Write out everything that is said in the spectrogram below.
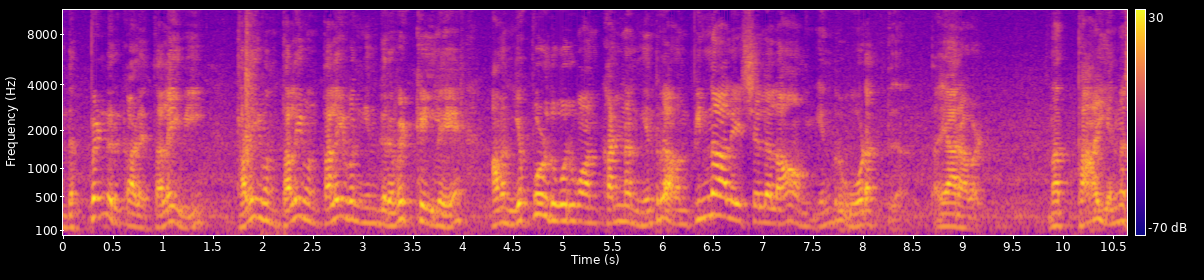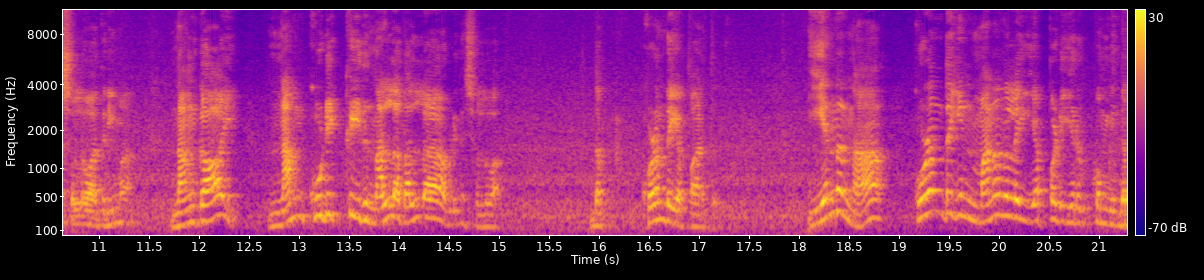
இந்த பெண் இருக்காளே தலைவி தலைவன் தலைவன் தலைவன் என்கிற வெட்கையிலே அவன் எப்பொழுது வருவான் கண்ணன் என்று அவன் பின்னாலே செல்லலாம் என்று ஓட தயாராவள். நான் தாய் என்ன சொல்லுவா தெரியுமா? நங்காய் நம் குடிக்கு இது நல்லதல்ல அப்படின்னு சொல்லுவா. இந்த குழந்தையை பார்த்து. என்னன்னா குழந்தையின் மனநிலை எப்படி இருக்கும்? இந்த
